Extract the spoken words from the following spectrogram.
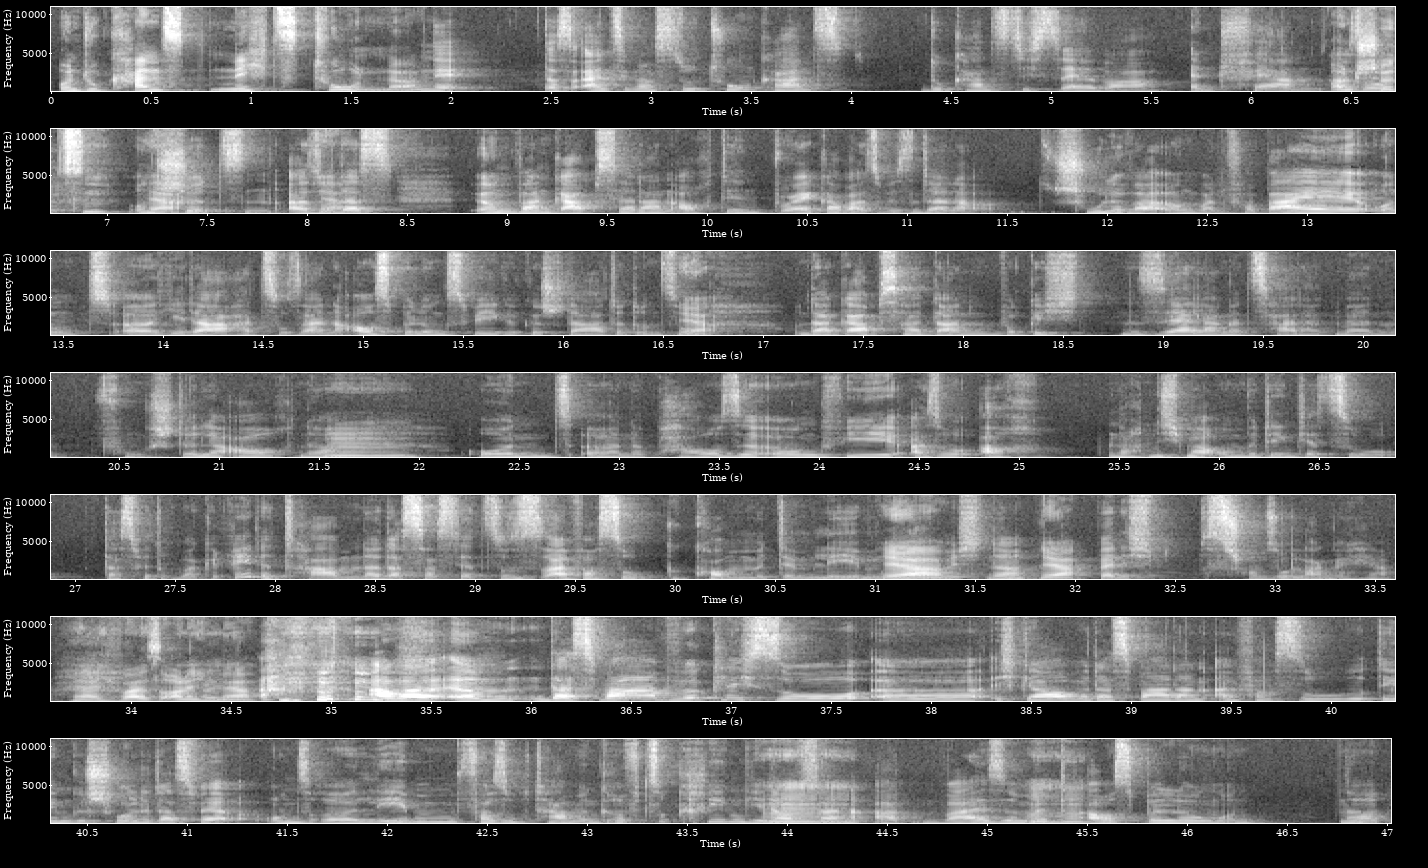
und du kannst nichts tun, ne? Nee. Das Einzige, was du tun kannst, du kannst dich selber entfernen. Und also, schützen. Und ja. schützen. Also ja. das, irgendwann gab es ja dann auch den Breakup, also wir sind dann Schule war irgendwann vorbei und äh, jeder hat so seine Ausbildungswege gestartet und so. Ja. Und da gab es halt dann wirklich eine sehr lange Zeit, hatten wir eine Funkstille auch, ne? Mhm. Und äh, eine Pause irgendwie, also auch noch nicht mal unbedingt jetzt so, dass wir darüber geredet haben, ne? Dass das jetzt, das ist einfach so gekommen mit dem Leben, ja. glaube ich, ne? Ja. Wenn ich das ist schon so lange her. Ja, ich weiß auch nicht mehr. Aber ähm, das war wirklich so, äh, ich glaube, das war dann einfach so dem geschuldet, dass wir unsere Leben versucht haben, in den Griff zu kriegen, jeder mhm. auf seine Art und Weise mit mhm. Ausbildung und, ne?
